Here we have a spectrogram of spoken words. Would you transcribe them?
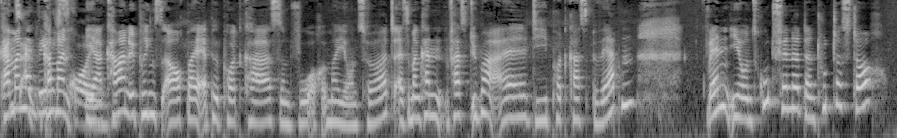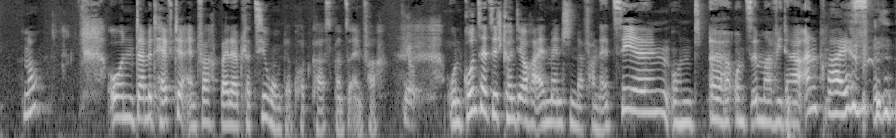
Kann ganz man, ein wenig kann man, freuen. ja, kann man übrigens auch bei Apple Podcasts und wo auch immer ihr uns hört. Also man kann fast überall die Podcasts bewerten. Wenn ihr uns gut findet, dann tut das doch. Ne? Und damit helft ihr einfach bei der Platzierung der Podcasts ganz einfach. Jo. Und grundsätzlich könnt ihr auch allen Menschen davon erzählen und äh, uns immer wieder anpreisen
